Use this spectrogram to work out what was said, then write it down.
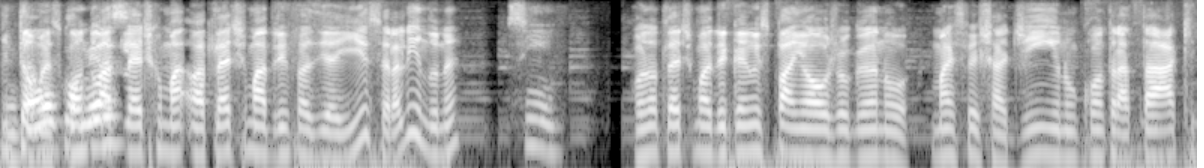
Então, mas o quando o Palmeiras- Atlético, o Atlético Madrid fazia isso, era lindo, né? Sim, Quando o Atlético Madrid ganha o espanhol jogando mais fechadinho, num contra-ataque,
